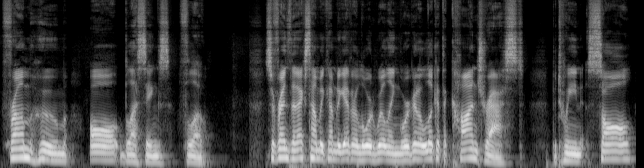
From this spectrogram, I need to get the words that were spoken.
from whom all blessings flow. So, friends, the next time we come together, Lord willing, we're going to look at the contrast between Saul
